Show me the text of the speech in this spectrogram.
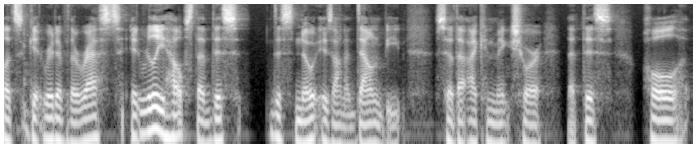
Let's get rid of the rest. It really helps that this this note is on a downbeat so that I can make sure that this whole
